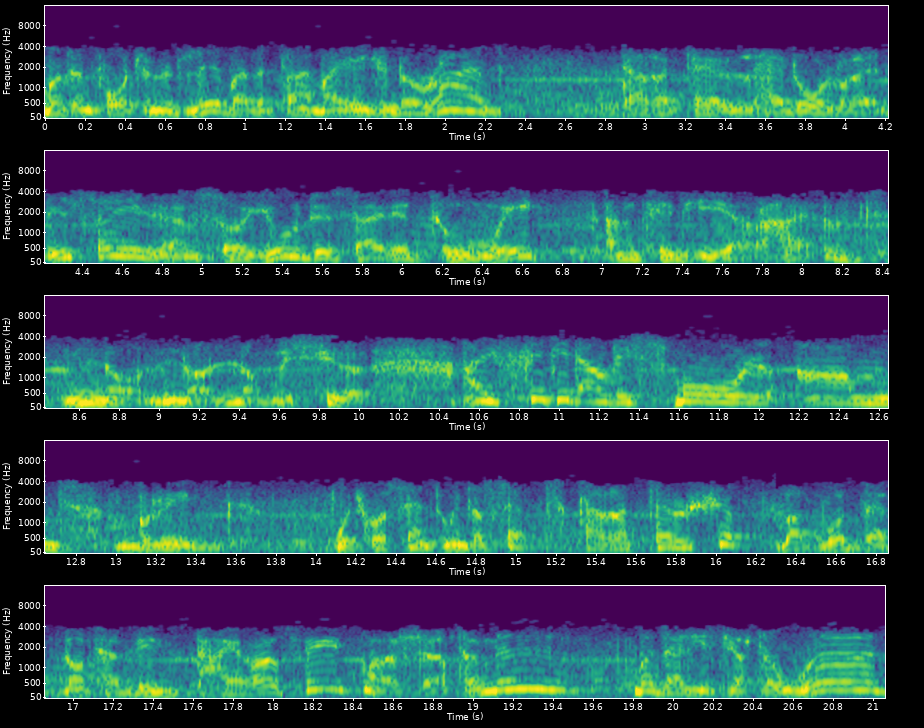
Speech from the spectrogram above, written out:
But unfortunately, by the time my agent arrived, Caratal had already sailed. And so you decided to wait until he arrived? No, no, no, monsieur. I fitted out a small armed brig, which was sent to intercept Caratal's ship. But would that not have been piracy? Well, certainly. But that is just a word.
